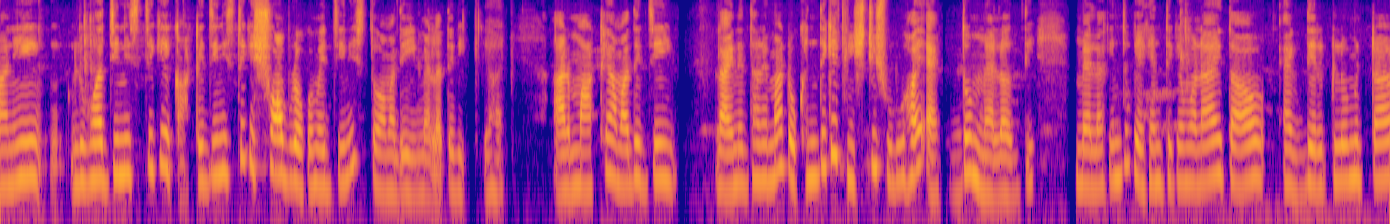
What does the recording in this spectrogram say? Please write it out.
মানে লোহার জিনিস থেকে, কাঠের জিনিস থেকে সব রকমের জিনিস তো আমাদের এই মেলাতে বিক্রি হয়। আর মাঠে আমাদের যেই লাইনের ধারে মাঠ, ওখান থেকে ফিস্টি শুরু হয় একদম মেলা অবধি। মেলা কিন্তু এখান থেকে মনে হয় তাও এক দেড় কিলোমিটার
